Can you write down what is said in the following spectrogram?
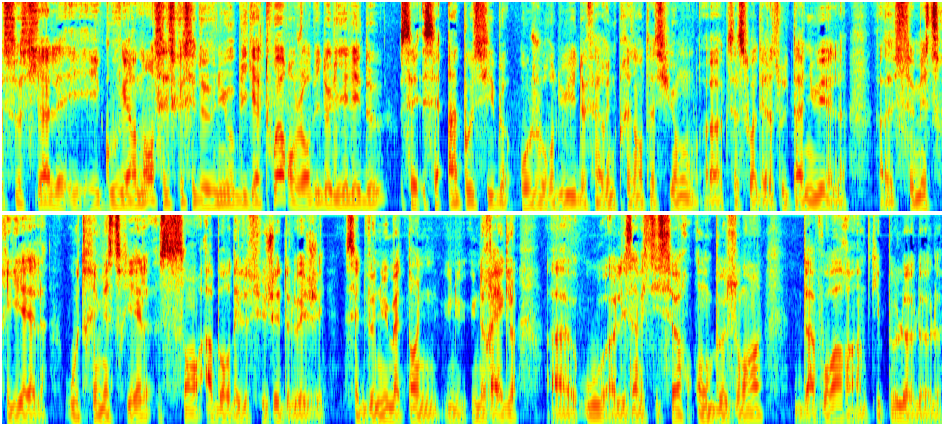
social et, et gouvernance. Est-ce que c'est devenu obligatoire aujourd'hui de lier les deux? C'est impossible aujourd'hui de faire une présentation, que ce soit des résultats annuel, euh, semestriel ou trimestriel sans aborder le sujet de l'ESG. C'est devenu maintenant une, une, une règle euh, où les investisseurs ont besoin d'avoir un petit peu le, le, le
